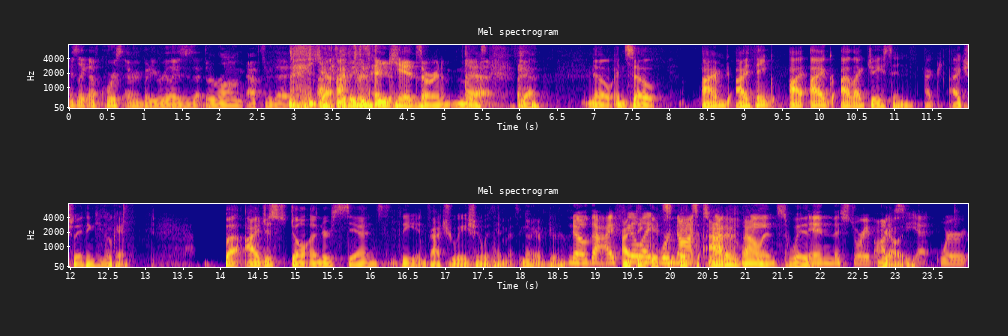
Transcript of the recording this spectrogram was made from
It's like, of course, everybody realizes that they're wrong after that. yeah, after, after they just the beat. kids are in a mess. Yeah. yeah. No, and so I'm. I think I I I like Jason. Actually, I think he's okay. But I just don't understand the infatuation with him as a No. character. No, that I I feel think like it's we're not it's to out that of point balance with in the story of Odyssey reality. yet, where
